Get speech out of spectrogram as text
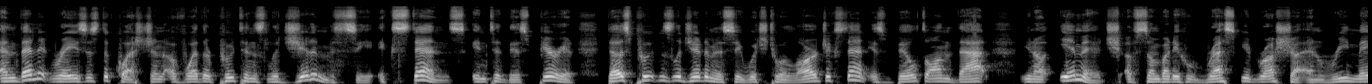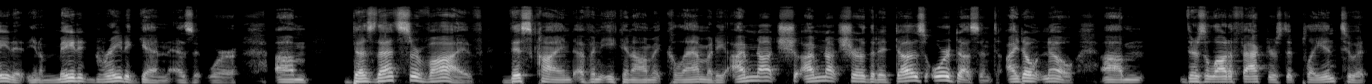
And then it raises the question of whether Putin's legitimacy extends into this period. Does Putin's legitimacy, which to a large extent is built on that, you know, image of somebody who rescued Russia and remade it, you know, made it great again, as it were, um, does that survive this kind of an economic calamity? I'm not sure. I'm not sure that it does or doesn't. I don't know. Um, there's a lot of factors that play into it,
